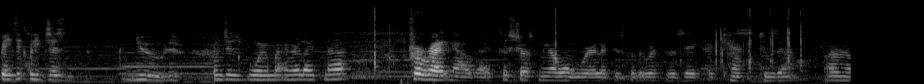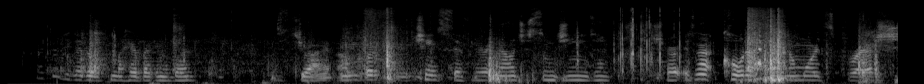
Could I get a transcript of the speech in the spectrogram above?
basically just nude. I'm just wearing my hair like that for right now, guys. Because trust me, I won't wear it like this for the rest of the day. I can't do that. I don't know. I told you guys I'll put my hair back in the bun. Just dry it. I'm about to change Stephanie right now. Just some jeans and shirt. It's not cold outside no more. It's fresh.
